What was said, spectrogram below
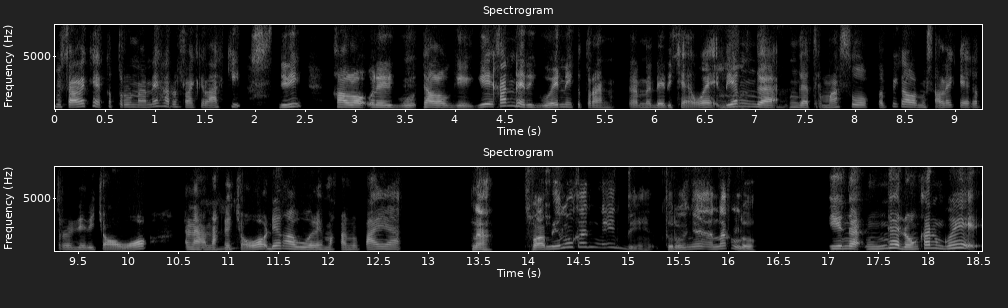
misalnya kayak keturunannya harus laki-laki jadi kalau dari gue kalau GG kan dari gue nih keturunan karena dari cewek dia Mm. nggak nggak termasuk tapi kalau misalnya kayak keturunan dari cowok anak-anaknya cowok dia nggak boleh makan pepaya Suami lo kan ini, turunnya anak lo. Iya nggak nggak dong kan gue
